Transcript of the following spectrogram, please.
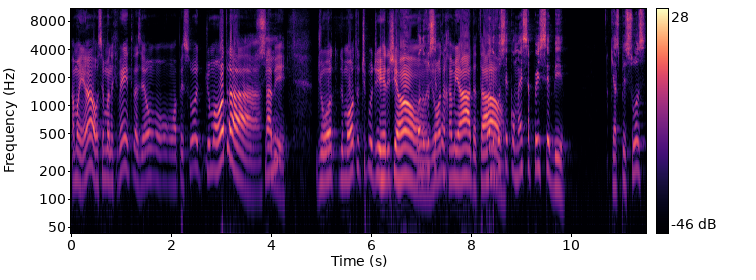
amanhã ou semana que vem trazer um, uma pessoa de uma outra, Sim. sabe, de um outro, de um outro tipo de religião, de outra caminhada tal. Quando você começa a perceber que as pessoas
